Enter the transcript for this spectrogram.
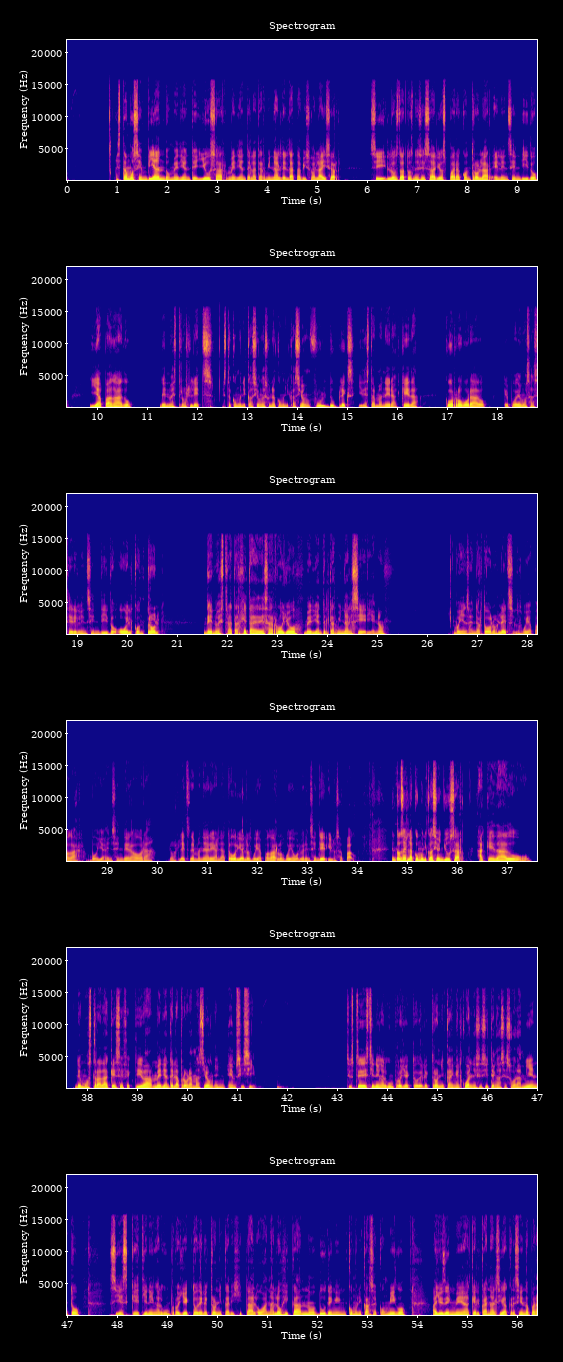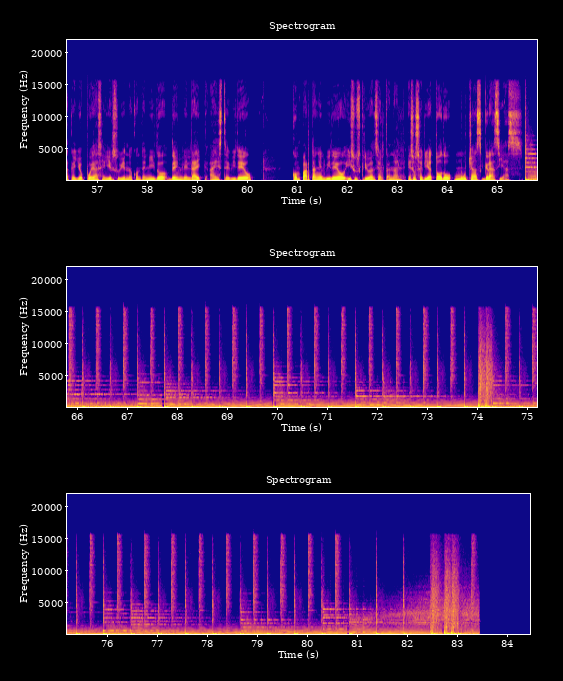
estamos enviando mediante user, mediante la terminal del Data Visualizer, ¿sí? los datos necesarios para controlar el encendido y apagado de nuestros LEDs. Esta comunicación es una comunicación full duplex y de esta manera queda corroborado que podemos hacer el encendido o el control de nuestra tarjeta de desarrollo mediante el terminal serie, ¿no? Voy a encender todos los LEDs, los voy a apagar. Voy a encender ahora los LEDs de manera aleatoria y los voy a apagar, los voy a volver a encender y los apago. Entonces la comunicación user ha quedado demostrada que es efectiva mediante la programación en MCC. Si ustedes tienen algún proyecto de electrónica en el cual necesiten asesoramiento, si es que tienen algún proyecto de electrónica digital o analógica, no duden en comunicarse conmigo. Ayúdenme a que el canal siga creciendo para que yo pueda seguir subiendo contenido. Denle like a este video, compartan el video y suscríbanse al canal. Eso sería todo. Muchas gracias.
